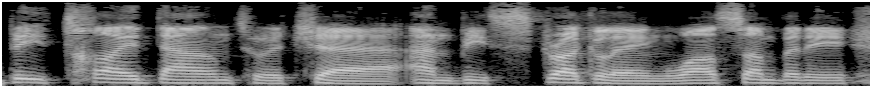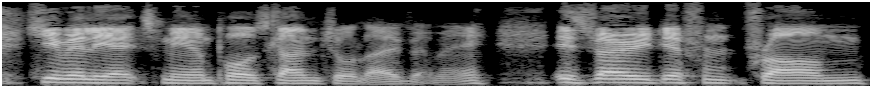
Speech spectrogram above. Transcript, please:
be tied down to a chair and be struggling while somebody humiliates me and pours gunge all over me is very different from,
